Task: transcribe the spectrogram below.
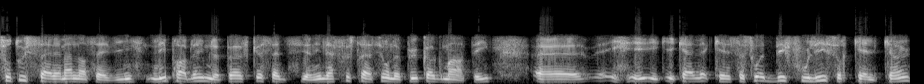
surtout si ça allait mal dans sa vie. Les problèmes ne peuvent que s'additionner. La frustration ne peut qu'augmenter. Euh, et, qu'elle se soit défoulée sur quelqu'un,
